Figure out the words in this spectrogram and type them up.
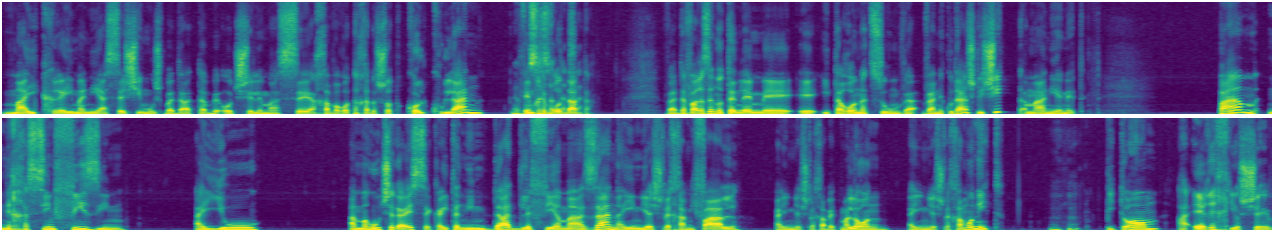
מה יקרה אם אני אעשה שימוש בדאטה, בעוד שלמעשה החברות החדשות כל כולן הן חברות דאטה. והדבר הזה נותן להם אה, אה, יתרון עצום. וה, והנקודה השלישית המעניינת, פעם נכסים פיזיים היו המהות של העסק, היית נמדד לפי המאזן, האם יש לך מפעל, האם יש לך בית מלון, האם יש לך מונית. Mm-hmm. פתאום הערך יושב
